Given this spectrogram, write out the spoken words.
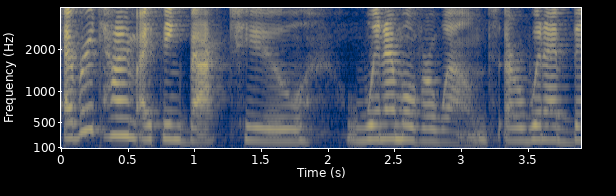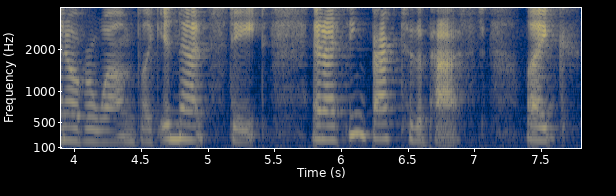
Every time I think back to when I'm overwhelmed or when I've been overwhelmed, like in that state, and I think back to the past, like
